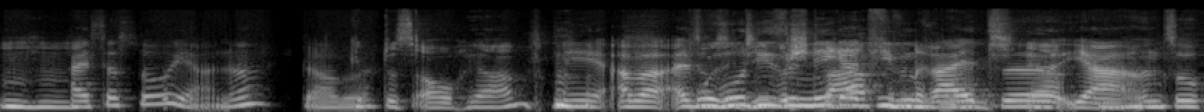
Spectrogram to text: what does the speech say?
Mhm. Heißt das so? Ja, ne? Ich glaube. Gibt es auch, ja. Nee, aber also wo diese negativen Reize, und, ja, ja mhm. und so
